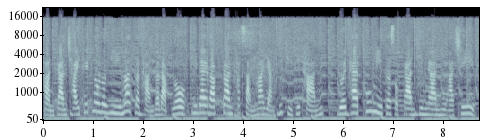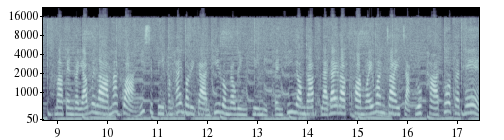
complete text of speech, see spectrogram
ผ่านการใช้เทคโนโลยีมาตรฐานระดับโลกที่ได้รับการคัดสรรมาอย่างพิถีพิถัน โดยแพทย์ผู้มีประสบการณ์ทีมงานมืออาชีพ มาเป็นระยะเวลามากกว่า 20 ปีทำให้บริการที่รมรวิงคลินิกเป็นที่ยอมรับ และได้รับความไว้วางใจจากลูกค้าทั่วประเทศ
